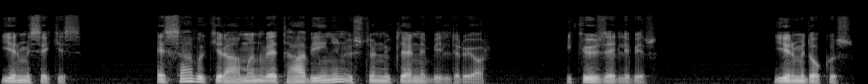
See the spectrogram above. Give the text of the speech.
28 Eshab-ı kiramın ve tabiinin üstünlüklerini bildiriyor. 251 29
